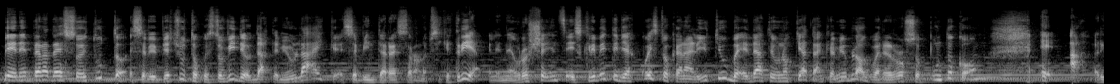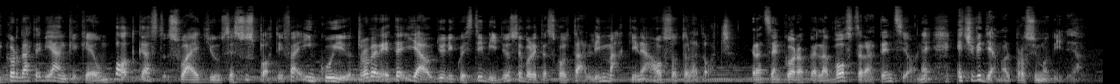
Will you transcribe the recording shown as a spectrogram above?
Bene, per adesso è tutto e se vi è piaciuto questo video datemi un like e se vi interessano la psichiatria e le neuroscienze iscrivetevi a questo canale YouTube e date un'occhiata anche al mio blog valerrosso.com e ah, ricordatevi anche che è un podcast su iTunes e su Spotify in cui troverete gli audio di questi video se volete ascoltarli in macchina o sotto la doccia. Grazie ancora per la vostra attenzione e ci vediamo al prossimo video.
